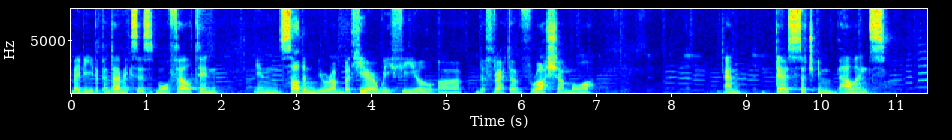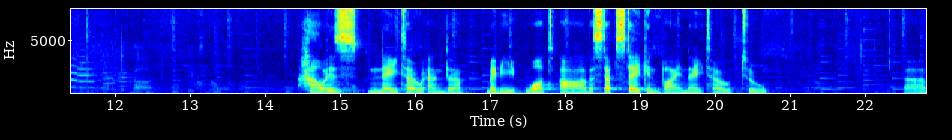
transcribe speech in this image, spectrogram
maybe the pandemics is more felt in in southern Europe, but here we feel uh, the threat of Russia more, and there's such imbalance. How is NATO and uh, maybe what are the steps taken by NATO to uh,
